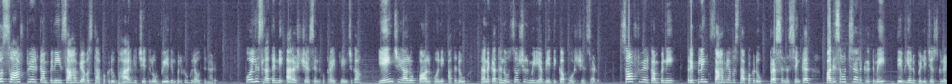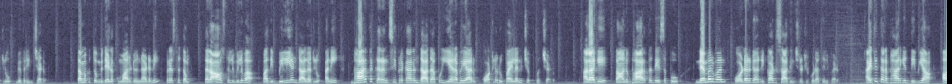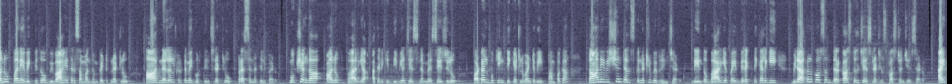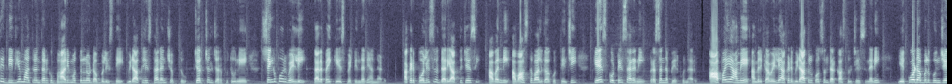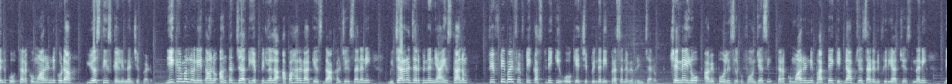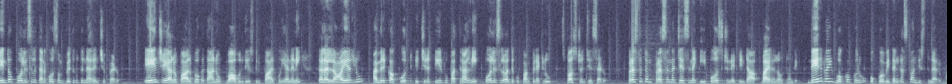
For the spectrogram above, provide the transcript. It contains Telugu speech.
ఓ సాఫ్ట్వేర్ కంపెనీ సహ వ్యవస్థాపకుడు భార్య చేతిలో వేధింపులకు గురవుతున్నాడు. పోలీసులు అతన్ని అరెస్ట్ చేసేందుకు ప్రయత్నించగా ఏం చేయాలో పాలుపోని అతడు తన కథను సోషల్ మీడియా వేదికగా పోస్ట్ చేశాడు. సాఫ్ట్వేర్ కంపెనీ రిప్లింగ్ సహ వ్యవస్థాపకుడు ప్రసన్న శంకర్ పది సంవత్సరాల క్రితమే దివ్యను పెళ్ళి చేసుకున్నట్లు వివరించాడు. తమకు తొమ్మిదేళ్ళ కుమారుడున్నాడని ప్రస్తుతం తన ఆస్తుల విలువ పది బిలియన్ డాలర్లు అని భారత కరెన్సీ ప్రకారం దాదాపు ఎనభై ఆరు కోట్ల రూపాయలని చెప్పుకొచ్చాడు. అలాగే తాను భారతదేశపు నెంబర్ వన్ కోడర్గా రికార్డు సాధించినట్లు కూడా తెలిపాడు. అయితే తన భార్య దివ్య అనూప్ అనే వ్యక్తితో వివాహేతర సంబంధం పెట్టుకున్నట్లు ఆరు నెలల క్రితమే గుర్తించినట్లు ప్రసన్న తెలిపాడు. ముఖ్యంగా అనూప్ భార్య అతడికి దివ్య చేసిన మెసేజ్లు హోటల్ బుకింగ్ టికెట్లు వంటివి పంపగా తాను ఈ విషయం తెలుసుకున్నట్లు వివరించాడు. దీంతో భార్యపై విరక్తి కలిగి విడాకుల కోసం దరఖాస్తులు చేసినట్లు స్పష్టం చేశాడు. అయితే దివ్య మాత్రం తనకు భారీ మొత్తంలో డబ్బులిస్తే విడాకులు ఇస్తానని చెప్తూ చర్చలు జరుపుతూనే సింగపూర్ వెళ్ళి తనపై కేసు పెట్టిందని అన్నాడు. అక్కడి పోలీసులు దర్యాప్తు చేసి అవన్నీ అవాస్తవాలుగా గుర్తించి కేసు కొట్టేశారని ప్రసన్న పేర్కొన్నారు. ఆపై ఆమె అమెరికా వెళ్ళి అక్కడ విడాకుల కోసం దరఖాస్తులు చేసిందని ఎక్కువ డబ్బులు గుంజేందుకు తన కుమారుణ్ణి కూడా యుఎస్ తీసుకెళ్ళిందని చెప్పాడు. ఈ క్రమంలోనే తాను అంతర్జాతీయ పిల్లల అపహరణ కేసు దాఖలు చేశానని విచారణ జరిపిన న్యాయస్థానం ఫిఫ్టీ బై ఫిఫ్టీ కస్టడీకి ఓకే చెప్పిందని ప్రసన్న వివరించారు. చెన్నైలో ఆమె పోలీసులకు ఫోన్ చేసి తన కుమారుణ్ణి భర్తే కిడ్నాప్ చేశాడని ఫిర్యాదు చేసిందని దీంతో పోలీసులు తన కోసం వెతుకుతున్నారని చెప్పాడు. ఏం చేయాలో పాలుపోక తాను బాబుని తీసుకుని పారిపోయానని తన లాయర్లు అమెరికా కోర్టు ఇచ్చిన తీర్పు పత్రాల్ని పోలీసుల వద్దకు పంపినట్లు స్పష్టం చేశాడు. ప్రస్తుతం ప్రసన్న చేసిన ఈ పోస్ట్ నెట్టింట వైరల్ అవుతోంది. దీనిపై ఒక్కొక్కరు ఒక్కో విధంగా స్పందిస్తున్నారు.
